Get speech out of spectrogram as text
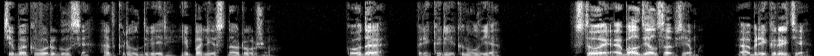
Тибак выругался, открыл дверь и полез наружу. «Куда?» — прикрикнул я. «Стой, обалдел совсем! А прикрытие?»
